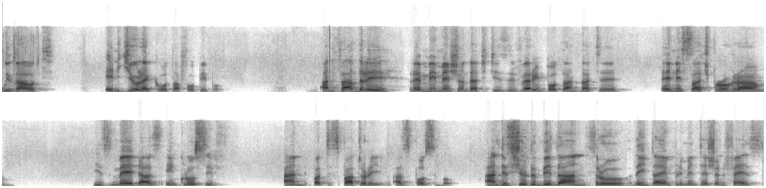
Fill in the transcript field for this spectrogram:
without NGO like Water for People. And thirdly, let me mention that it is very important that uh, any such program is made as inclusive and participatory as possible. And this should be done through the entire implementation phase,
